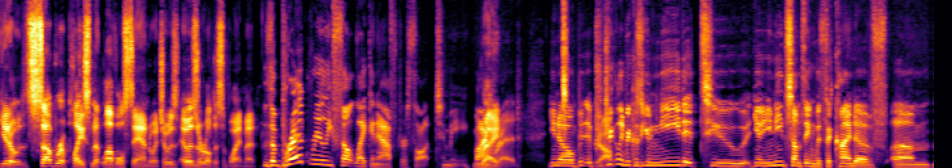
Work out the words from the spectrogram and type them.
you know, sub replacement level sandwich. It was it was a real disappointment. the bread really felt like an afterthought to me my Right. bread you know b- particularly because you need it to you know you need something with the kind of um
